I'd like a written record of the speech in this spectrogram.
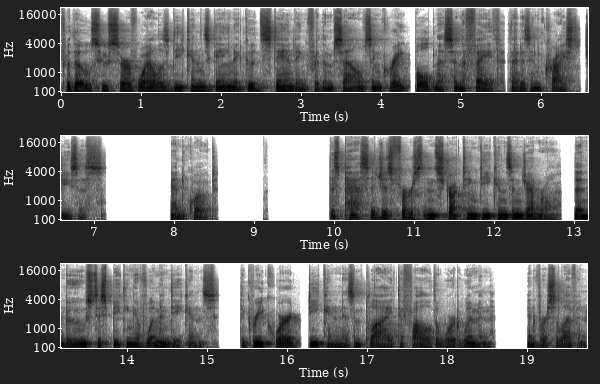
For those who serve well as deacons gain a good standing for themselves and great boldness in the faith that is in Christ Jesus. This passage is first instructing deacons in general, then moves to speaking of women deacons. The Greek word deacon is implied to follow the word women in verse 11.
